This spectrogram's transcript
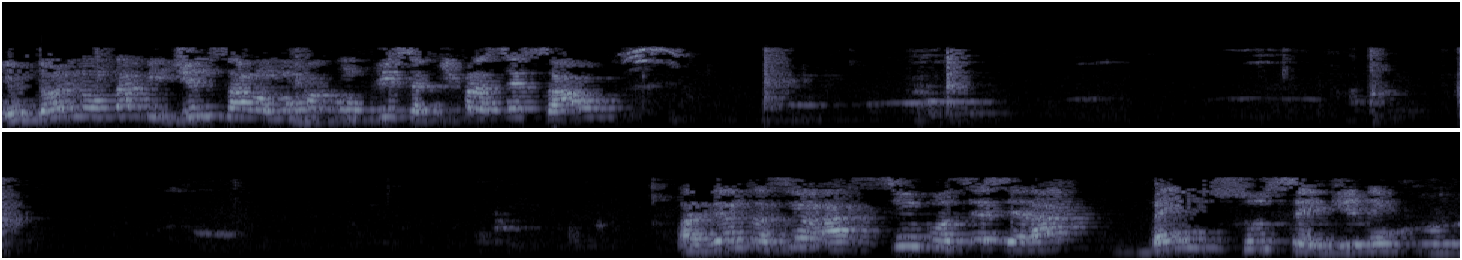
Então ele não está pedindo Salomão para cumprir isso aqui para ser salvo. Nós vemos assim, assim você será bem sucedido em tudo.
